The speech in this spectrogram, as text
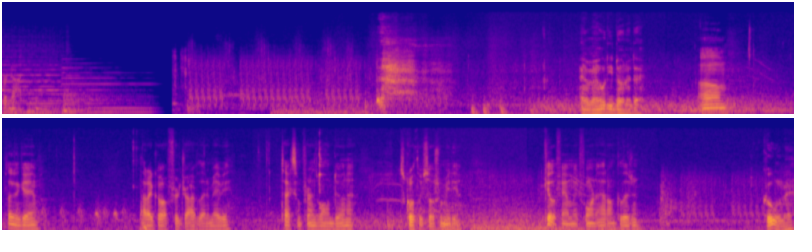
forgotten. Hey man, what are you doing today? Um, playing the game. Thought I'd go out for a drive later, maybe. Text some friends while I'm doing it. Scroll through social media. Kill a family four and a head on collision. Cool, man.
